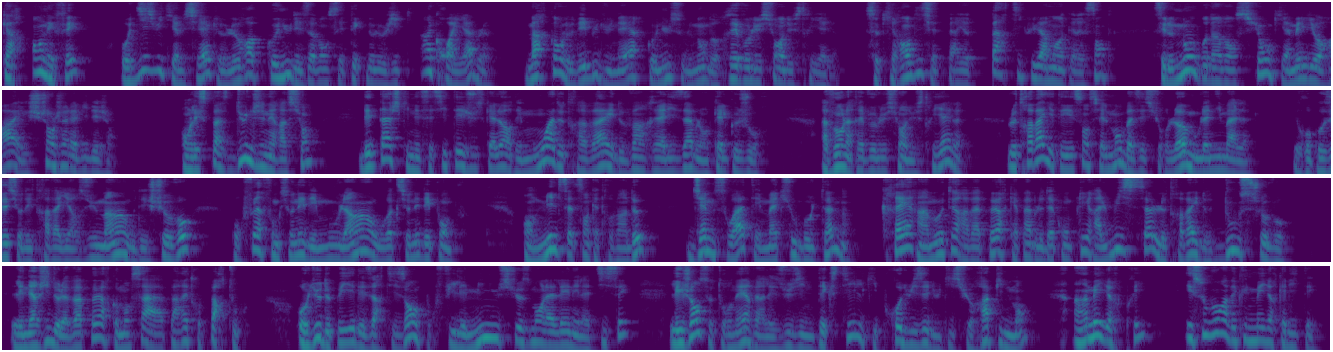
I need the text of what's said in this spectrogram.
Car en effet, au XVIIIe siècle, l'Europe connut des avancées technologiques incroyables marquant le début d'une ère connue sous le nom de révolution industrielle. Ce qui rendit cette période particulièrement intéressante, c'est le nombre d'inventions qui améliora et changea la vie des gens. En l'espace d'une génération, des tâches qui nécessitaient jusqu'alors des mois de travail devinrent réalisables en quelques jours. Avant la révolution industrielle, le travail était essentiellement basé sur l'homme ou l'animal, et reposait sur des travailleurs humains ou des chevaux pour faire fonctionner des moulins ou actionner des pompes. En 1782, James Watt et Matthew Boulton créèrent un moteur à vapeur capable d'accomplir à lui seul le travail de 12 chevaux. L'énergie de la vapeur commença à apparaître partout. Au lieu de payer des artisans pour filer minutieusement la laine et la tisser, les gens se tournèrent vers les usines textiles qui produisaient du tissu rapidement, à un meilleur prix et souvent avec une meilleure qualité.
